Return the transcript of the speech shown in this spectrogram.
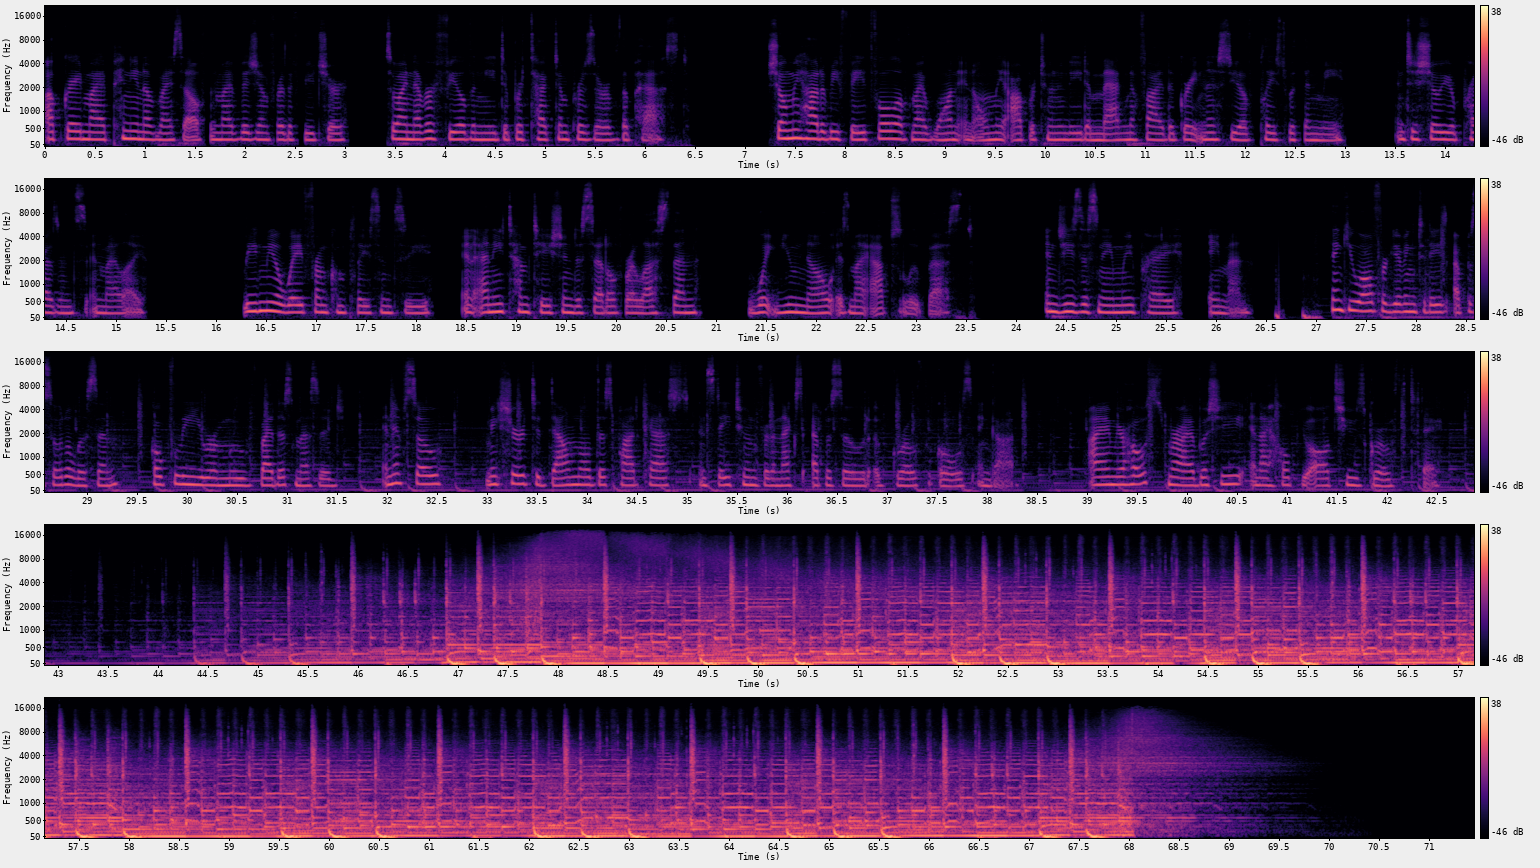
Upgrade my opinion of myself and my vision for the future so I never feel the need to protect and preserve the past. Show me how to be faithful of my one and only opportunity to magnify the greatness you have placed within me and to show your presence in my life. Lead me away from complacency and any temptation to settle for less than what you know is my absolute best. In Jesus' name we pray. Amen. Thank you all for giving today's episode a listen. Hopefully, you were moved by this message. And if so, make sure to download this podcast and stay tuned for the next episode of Growth, Goals, and God. I am your host, Mariah Bushy, and I hope you all choose growth today.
